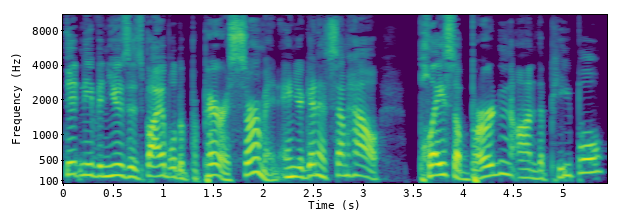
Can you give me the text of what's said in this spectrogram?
didn't even use his Bible to prepare a sermon. And you're going to somehow place a burden on the people.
